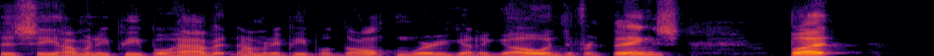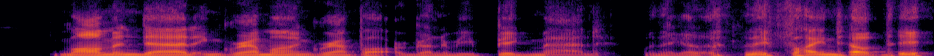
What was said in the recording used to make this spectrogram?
to see how many people have it and how many people don't, and where you got to go and different things. But Mom and dad and grandma and grandpa are going to be big mad when they got when they find out they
